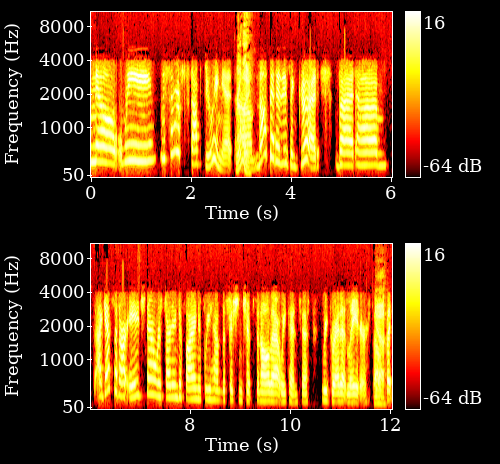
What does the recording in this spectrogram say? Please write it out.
No, we we sort of stopped doing it. Really? Um, not that it isn't good, but um, I guess at our age now, we're starting to find if we have the fish and chips and all that, we tend to regret it later. So, yeah. but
